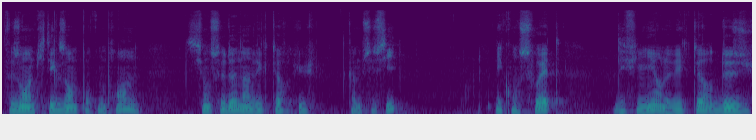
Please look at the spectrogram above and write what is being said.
faisons un petit exemple pour comprendre. Si on se donne un vecteur u comme ceci, et qu'on souhaite définir le vecteur 2u.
